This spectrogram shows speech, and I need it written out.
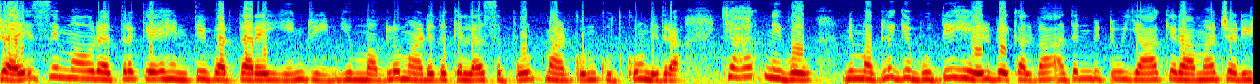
ಜಯಸಿಂಹ ಅವ್ರ ಹತ್ರಕ್ಕೆ ಹೆಂಡತಿ ಬರ್ತಾರೆ, ಏನ್ರಿ ನಿಮ್ಮ ಮಗಳು ಮಾಡೋದಕ್ಕೆಲ್ಲ ಸಪೋರ್ಟ್ ಮಾಡ್ಕೊಂಡು ಕುತ್ಕೊಂಡಿದ್ರ? ಯಾಕೆ ನೀವು? ನಿಮ್ಮ ಮಗಳಿಗೆ ಬುದ್ಧಿ ಹೇಳಬೇಕಲ್ವಾ? ಅದನ್ನು ಬಿಟ್ಟು ಯಾಕೆ ರಾಮಾಚಾರಿ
